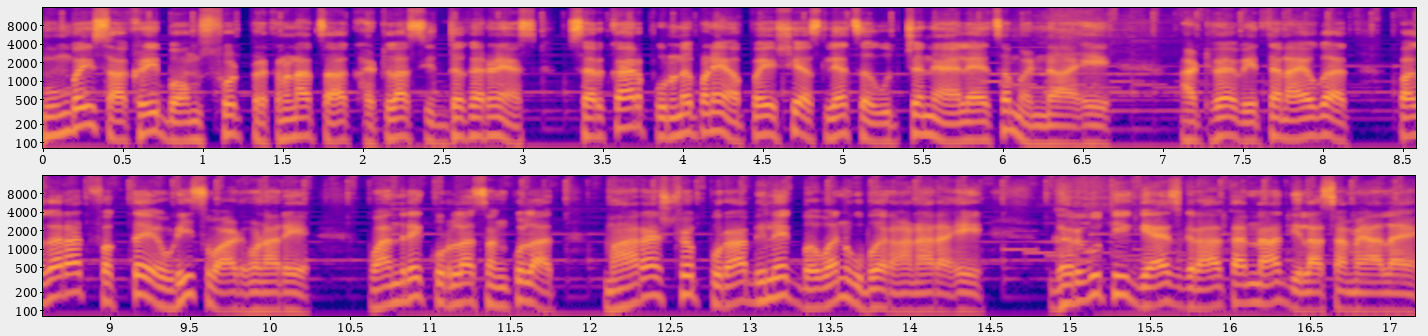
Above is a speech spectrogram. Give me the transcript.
मुंबई साखळी बॉम्बस्फोट प्रकरणाचा खटला सिद्ध करण्यास सरकार पूर्णपणे अपयशी असल्याचं उच्च न्यायालयाचं म्हणणं आहे. आठव्या वेतन आयोगात पगारात फक्त एवढीच वाढ होणार आहे. वांद्रे कुर्ला संकुलात महाराष्ट्र पुराभिलेख भवन उभं राहणार आहे. घरगुती गॅस ग्राहकांना दिलासा मिळालाय.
